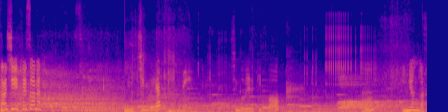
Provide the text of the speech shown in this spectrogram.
다시 혜선아. 네 친구야? 네. 친구 왜 이렇게 이뻐? 응? 인형 같아.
